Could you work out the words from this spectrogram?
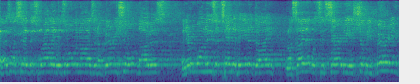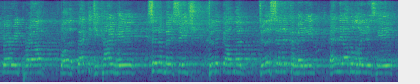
As I said, this rally was organised at a very short notice, and everyone who's attended here today, and I say that with sincerity, you should be very, very proud by the fact that you came here, sent a message to the government, to the Senate committee, and the other leaders here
